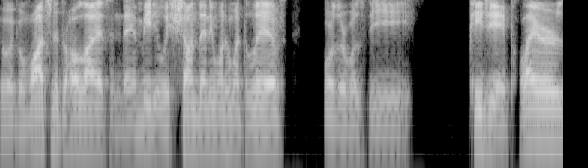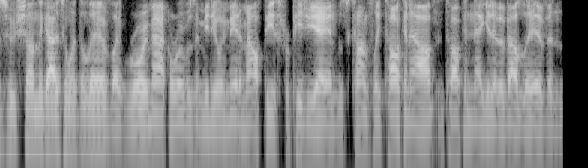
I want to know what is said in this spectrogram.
who had been watching it their whole lives, and they immediately shunned anyone who went to LIV, or there was the PGA players who shunned the guys who went to LIV. like Rory McIlroy was immediately made a mouthpiece for PGA and was constantly talking out and talking negative about LIV and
